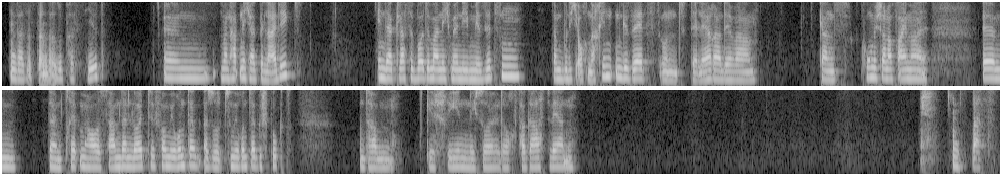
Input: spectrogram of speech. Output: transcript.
Und was ist dann da so passiert? Ähm, man hat mich halt beleidigt. In der Klasse wollte man nicht mehr neben mir sitzen. Dann wurde ich auch nach hinten gesetzt und der Lehrer, der war ganz komisch dann auf einmal. Ähm, beim Treppenhaus haben dann Leute von mir runter, also zu mir runtergespuckt und haben geschrien, ich soll doch vergast werden. Und was,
